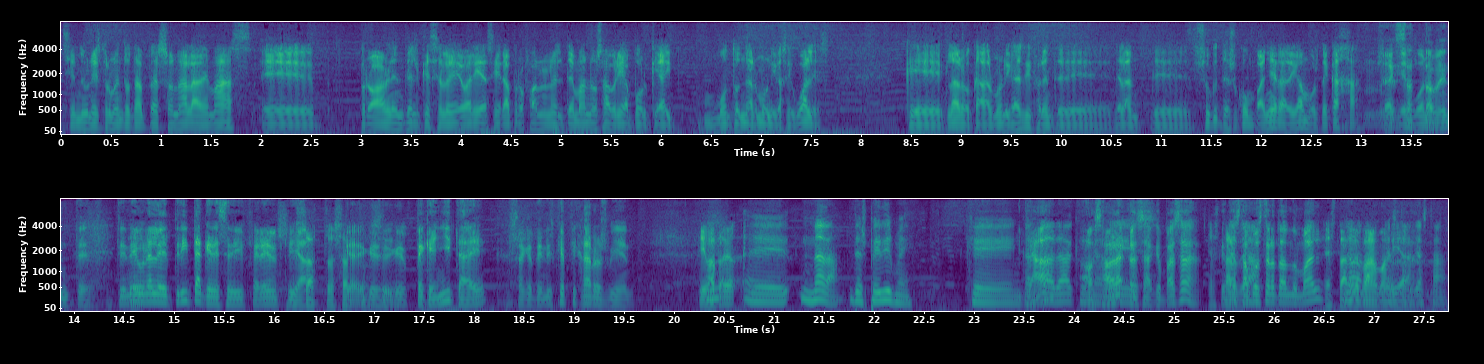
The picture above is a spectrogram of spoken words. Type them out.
Siendo un instrumento tan personal, además, eh, probablemente el que se lo llevaría, si era profano en el tema, no sabría por qué hay un montón de armónicas iguales. Que, claro, cada armónica es diferente de, de la- de su, de su compañera, digamos, de caja. O sea que, bueno, exactamente tiene Eh, una letrita que se diferencia Exacto, exacto, que- que- sí. que- pequeñita eh o sea que tenéis que fijaros bien te iba a Bueno, pre- eh, nada, despedirme. Que encantada. ¿Ya? Que o, sea, ahora- habéis- o sea, ¿qué pasa? ¿Que te estamos tratando mal? es tarde No, para ya María. está, Ya está.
